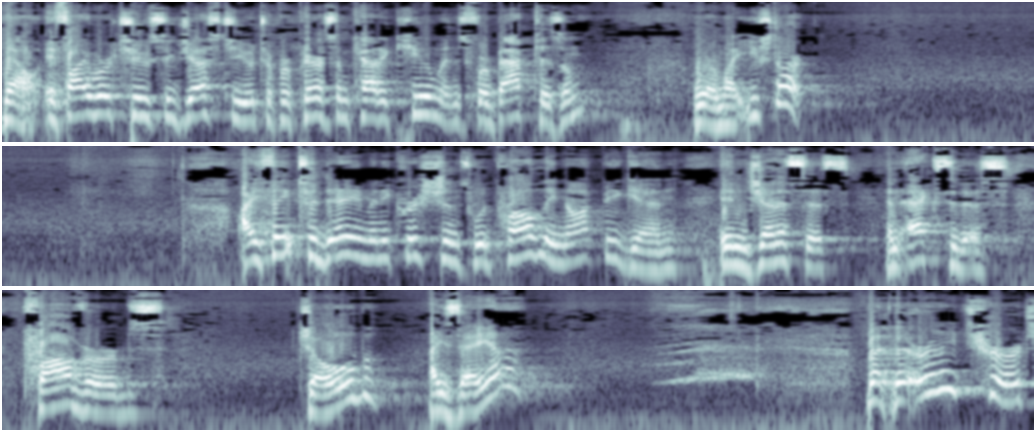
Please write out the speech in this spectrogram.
Now, if I were to suggest to you to prepare some catechumens for baptism, where might you start? I think today many Christians would probably not begin in Genesis and Exodus, Proverbs, Job, Isaiah, but the early church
